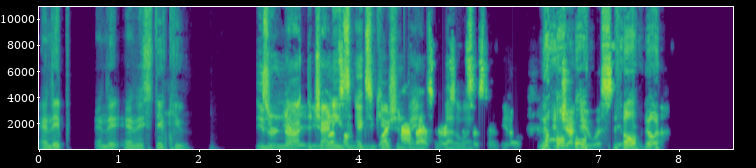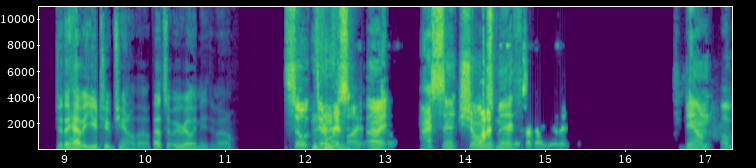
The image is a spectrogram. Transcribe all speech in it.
and they and they and they stick you. These are not you the Chinese some, like, execution half-ass bands, by the way. assistant, you know, No, inject you with no, saline, no. uh, Do they have a YouTube channel though? That's what we really need to know. So there was, uh. I sent The Sean one in Smith Vegas, I bet you they- down a,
